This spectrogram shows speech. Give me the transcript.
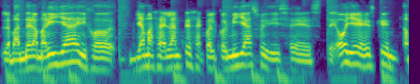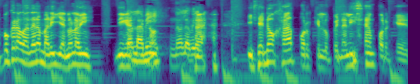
la bandera amarilla y dijo, ya más adelante sacó el colmillazo y dice, este, oye, es que ¿a poco era bandera amarilla? No la vi. no la vi, no, la vi. y se enoja porque lo penalizan porque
